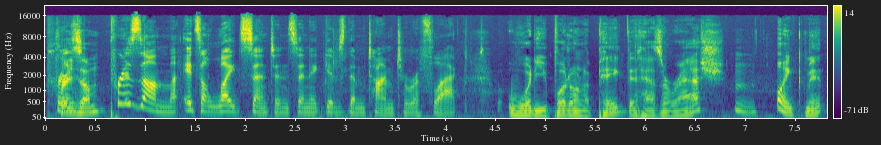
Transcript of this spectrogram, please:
Prism. Prism. It's a light sentence, and it gives them time to reflect. What do you put on a pig that has a rash? Hmm. Ointment.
